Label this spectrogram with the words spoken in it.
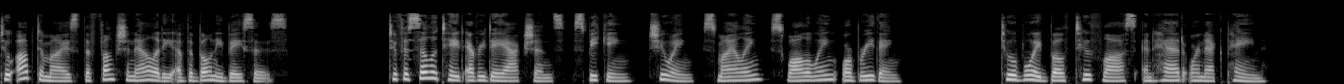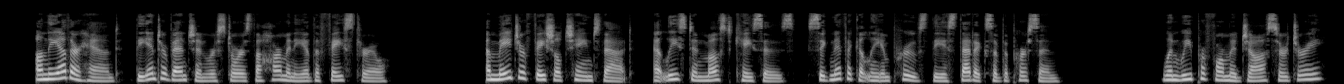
To optimize the functionality of the bony bases. To facilitate everyday actions, speaking, chewing, smiling, swallowing, or breathing. To avoid both tooth loss and head or neck pain. On the other hand, the intervention restores the harmony of the face through a major facial change that, at least in most cases, significantly improves the aesthetics of the person. When we perform a jaw surgery,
